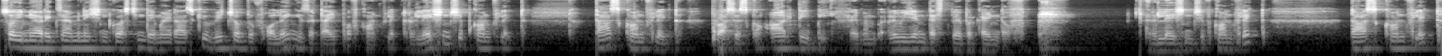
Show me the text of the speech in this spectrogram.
So in your examination question they might ask you which of the following is a type of conflict relationship conflict task conflict process con rtp remember revision test paper kind of relationship conflict task conflict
